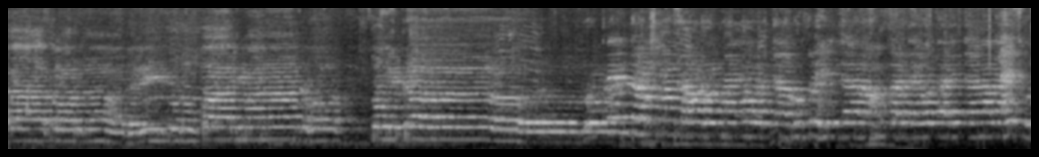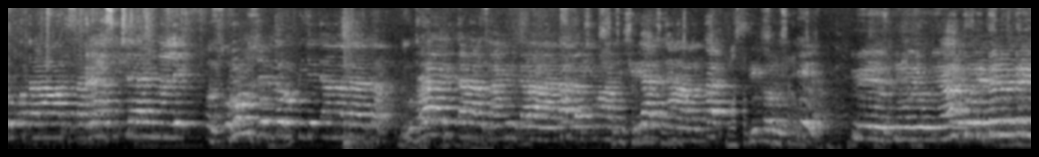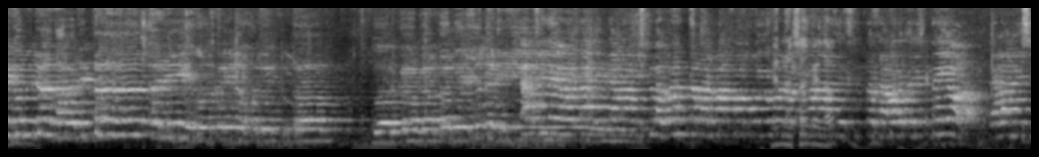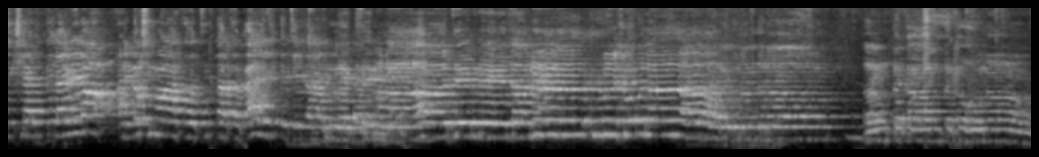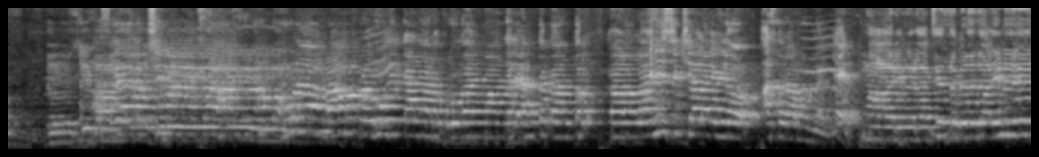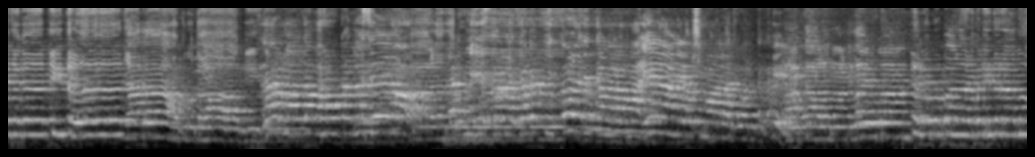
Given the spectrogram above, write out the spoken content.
करता स्वर्ण जरी तो नौका विमानात हो तो मित्र सगळ्या शिक्षकांना सोहम शब्द रूपी जे त्यांना रुद्राला विकताना त्याला मी शिक्षा ना आणि लक्ष्मणाचं चित्ताचं कार्य जिथे काळालाही शिक्षा लाविलं असं रामन लागले मारे सगळं जाळीन जगती तळ झाला क्रोधाग्नी जर माझा भाऊ उठत नसेल तर मी हे सगळं जगत तोड मारेन आणि लक्ष्मणाला जिवंत करेन काळ मांडला युगांत लोक राम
